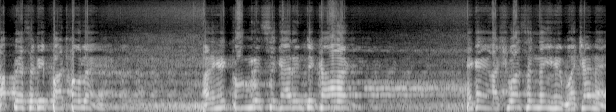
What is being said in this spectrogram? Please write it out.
आपल्यासाठी पाठवलंय. आणि हे काँग्रेसचं गॅरंटी कार्ड हे काही आश्वासन नाही हे वचन आहे.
